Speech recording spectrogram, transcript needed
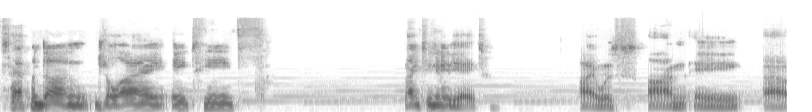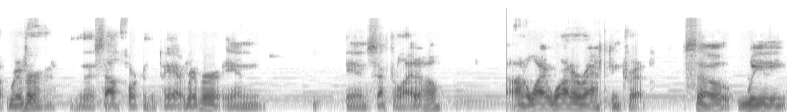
This happened on July 18th, 1988. I was on a uh, river, the South Fork of the Payette River in in central Idaho, on a whitewater rafting trip. So we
